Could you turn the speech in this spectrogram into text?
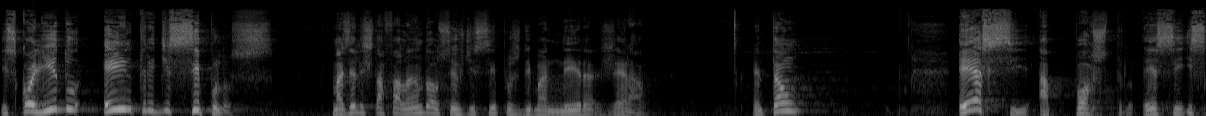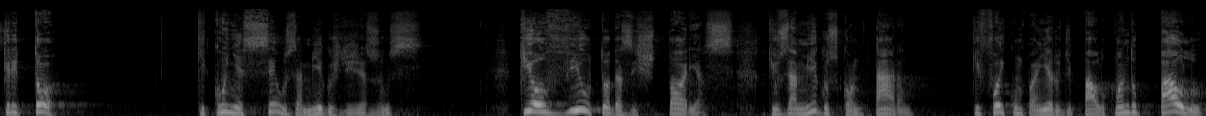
escolhido entre discípulos. Mas ele está falando aos seus discípulos de maneira geral. Então, esse apóstolo, esse escritor, que conheceu os amigos de Jesus, que ouviu todas as histórias que os amigos contaram, que foi companheiro de Paulo, quando Paulo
